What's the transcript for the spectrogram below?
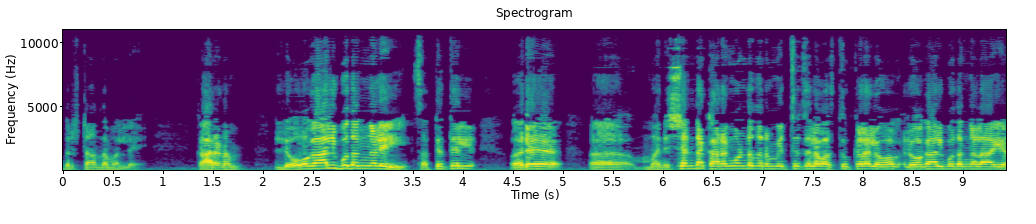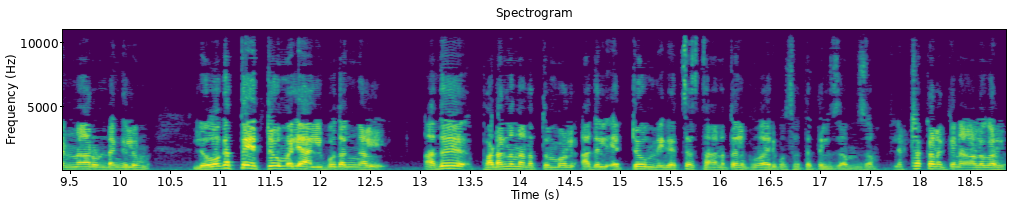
ദൃഷ്ടാന്തമല്ലേ? കാരണം ലോകാത്ഭുതങ്ങളിൽ സത്യത്തിൽ ഒരു മനുഷ്യന്റെ കരം കൊണ്ട് നിർമ്മിച്ച ചില വസ്തുക്കളെ ലോകാത്ഭുതങ്ങളായി എണ്ണാറുണ്ടെങ്കിലും ലോകത്തെ ഏറ്റവും വലിയ അത്ഭുതങ്ങൾ അത് പഠനം നടത്തുമ്പോൾ അതിൽ ഏറ്റവും മികച്ച സ്ഥാനത്ത് നിൽക്കുന്നതായിരിക്കും സത്യത്തിൽ സംസം. ലക്ഷക്കണക്കിന് ആളുകൾ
